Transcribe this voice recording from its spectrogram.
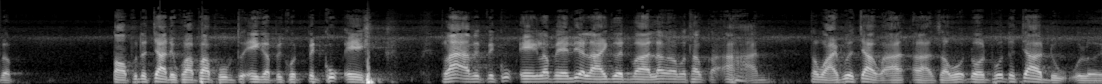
แบบตอบพุทธเจ้าด้วยความภาคภูมิตัวเองอะเป็นคนเป็นกุ๊กเอง พระเป็นเป็นกุ๊กเองแล้วไปเรียรายเงินมา แล้วเอามาทำกับอาหาร ถวายพระเจ้ากับอาสาวกโดนพระเจ้าดุเลย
